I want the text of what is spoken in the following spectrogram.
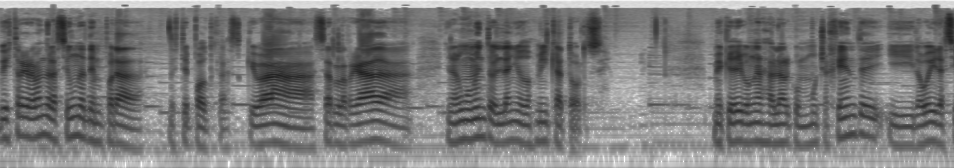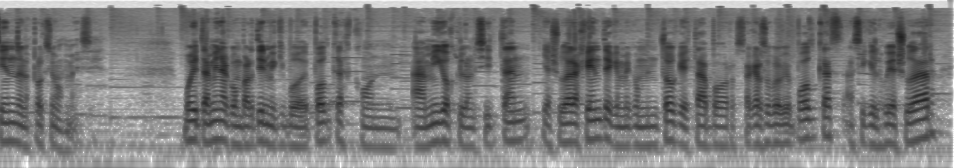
voy a estar grabando la segunda temporada de este podcast, que va a ser largada en algún momento del año 2014. Me quedé con ganas de hablar con mucha gente y lo voy a ir haciendo en los próximos meses. Voy también a compartir mi equipo de podcast con amigos que lo necesitan y ayudar a gente que me comentó que está por sacar su propio podcast, así que los voy a ayudar.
